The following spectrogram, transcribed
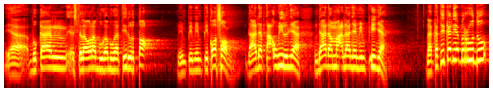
Ya bukan istilah orang bunga-bunga tidur tok. Mimpi-mimpi kosong. Tidak ada takwilnya tidak ada maknanya mimpinya. Nah ketika dia berudu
